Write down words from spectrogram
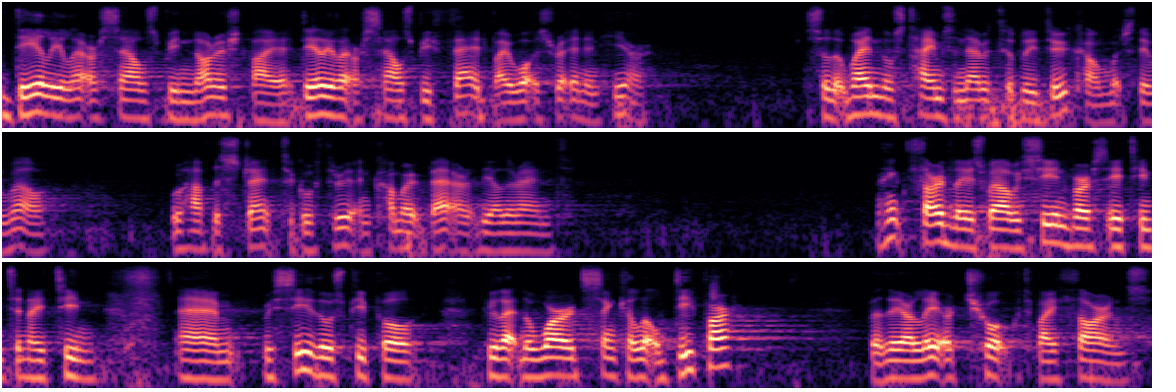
Daily let ourselves be nourished by it. Daily let ourselves be fed by what is written in here. So that when those times inevitably do come, which they will, we'll have the strength to go through it and come out better at the other end. I think, thirdly, as well, we see in verse 18 to 19, um, we see those people who let the word sink a little deeper, but they are later choked by thorns.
